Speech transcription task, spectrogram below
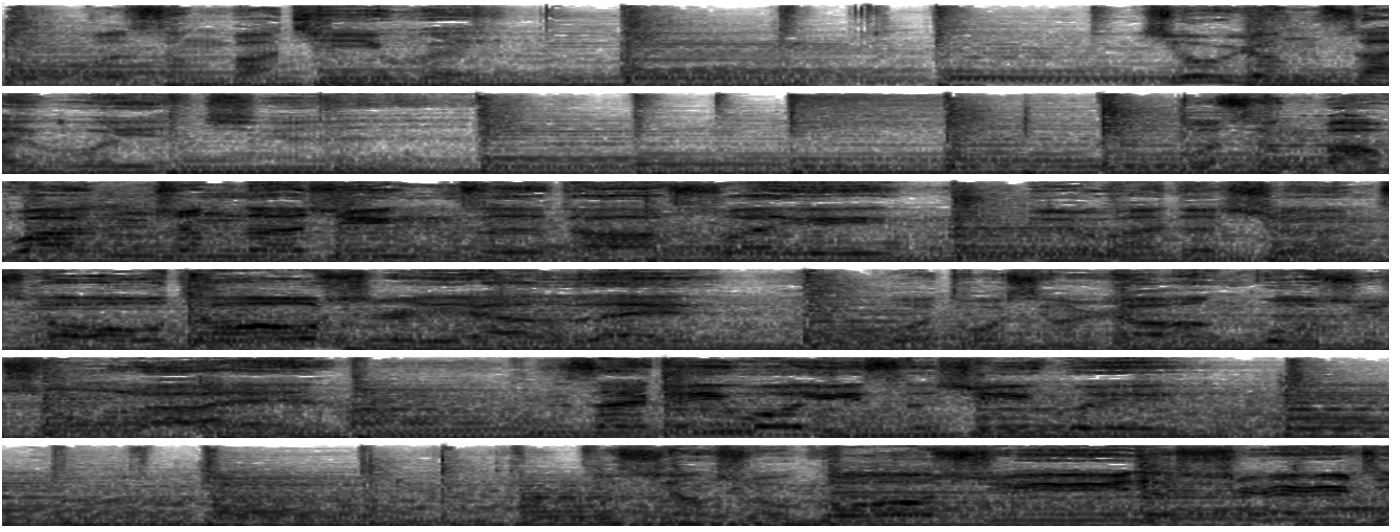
我曾把机会就扔在我眼前。我曾把完整的镜子打碎，夜晚的枕头都是眼泪。我想让过去重来，再给我一次机会。我想说过去的时间，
